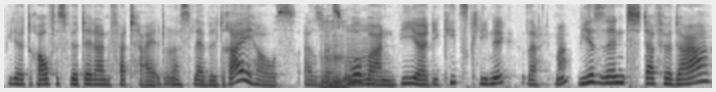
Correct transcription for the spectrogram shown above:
wie der drauf ist, wird der dann verteilt. Und das Level 3 Haus, also das Urban, wir, die Kiezklinik, sag ich mal, wir sind dafür da,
